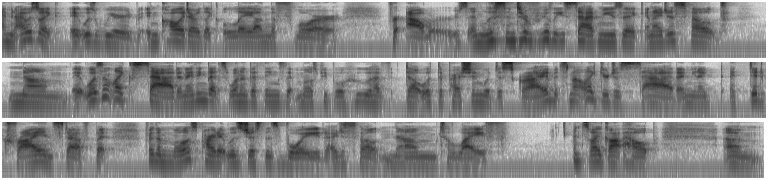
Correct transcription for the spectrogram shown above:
I mean, I was like, it was weird. In college, I would like lay on the floor for hours and listen to really sad music, and I just felt numb. It wasn't like sad. And I think that's one of the things that most people who have dealt with depression would describe. It's not like you're just sad. I mean, I, I did cry and stuff, but for the most part, it was just this void. I just felt numb to life. And so I got help. Um,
